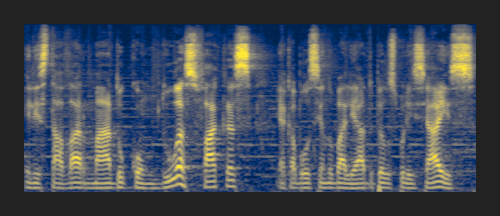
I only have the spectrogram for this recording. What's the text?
Ele estava armado com duas facas e acabou sendo baleado pelos policiais.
